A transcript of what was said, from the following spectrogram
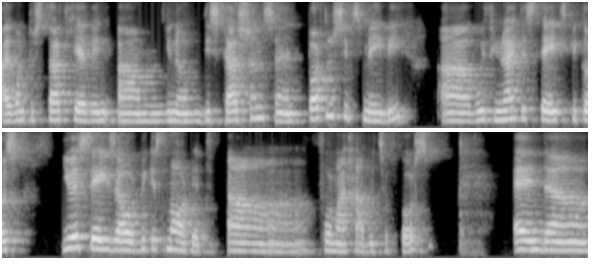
I want to start having um, you know discussions and partnerships maybe with United States because USA is our biggest market for my Habeats, of course and uh,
